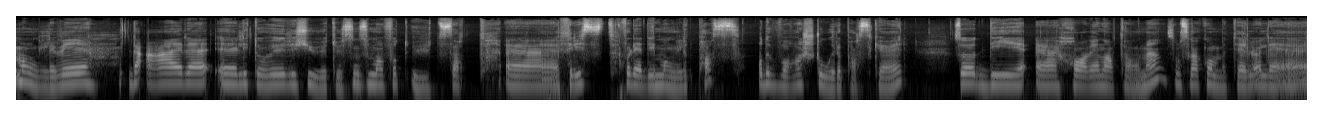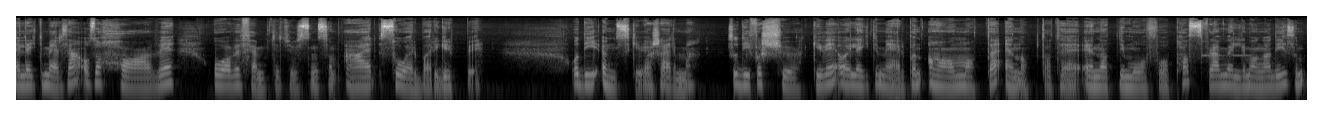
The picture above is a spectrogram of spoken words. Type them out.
mangler vi Det er eh, litt over 20 000 som har fått utsatt eh, frist fordi de manglet pass. Og det var store passkøer. Så de har vi en avtale med som skal komme til å legitimere seg. Og så har vi over 50 000 som er sårbare grupper. Og de ønsker vi å skjerme. Så de forsøker vi å legitimere på en annen måte enn, at de må få pass. For det er veldig mange av de som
